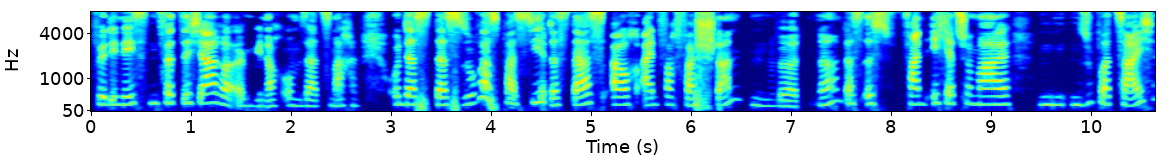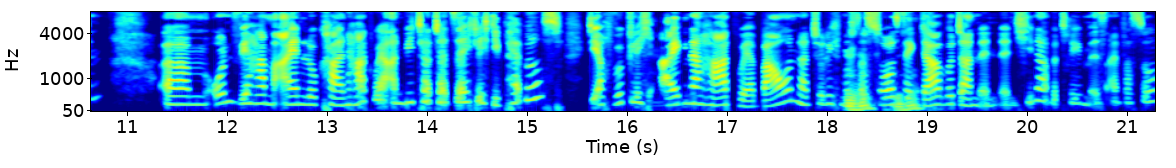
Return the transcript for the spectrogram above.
für die nächsten 40 Jahre irgendwie noch Umsatz machen. Und dass, dass sowas passiert, dass das auch einfach verstanden wird, ne? Das ist, fand ich jetzt schon mal ein, ein super Zeichen. Ähm, und wir haben einen lokalen Hardware-Anbieter tatsächlich, die Pebbles, die auch wirklich mhm. eigene Hardware bauen. Natürlich muss mhm. das Sourcing mhm. da wird dann in, in, China betrieben, ist einfach so.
